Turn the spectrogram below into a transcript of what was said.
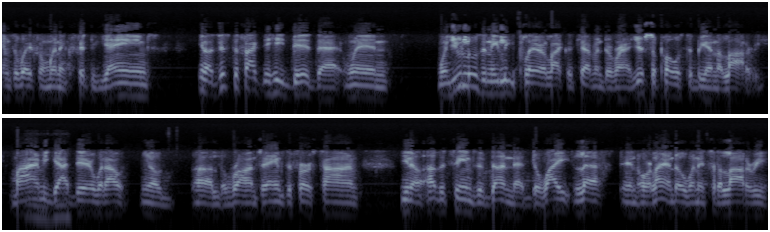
games away from winning 50 games. You know, just the fact that he did that when when you lose an elite player like a Kevin Durant, you're supposed to be in the lottery. Miami got there without, you know, uh, LeBron James the first time. You know, other teams have done that. Dwight left and Orlando went into the lottery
